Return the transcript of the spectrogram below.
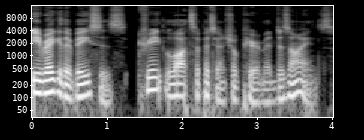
Irregular bases create lots of potential pyramid designs.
